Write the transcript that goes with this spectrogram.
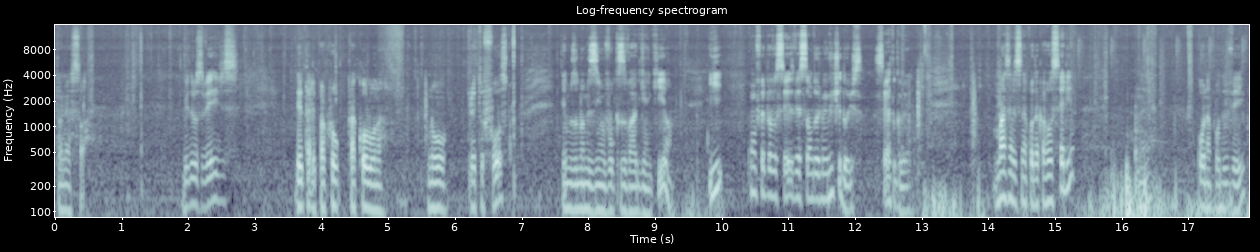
então olha só, vidros verdes, detalhe para a coluna no preto fosco, temos o nomezinho Volkswagen aqui, ó, e como foi para vocês, versão 2022, certo galera? Máxima na cor da carroceria, ou na cor do veículo.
